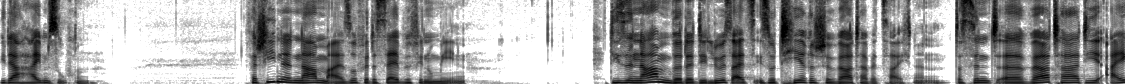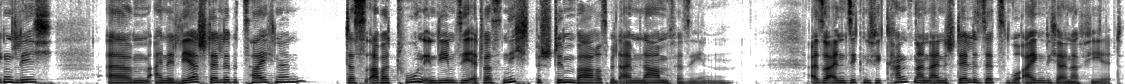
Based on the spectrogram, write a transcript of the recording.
wieder heimsuchen. Verschiedene Namen also für dasselbe Phänomen. Diese Namen würde Deleuze als esoterische Wörter bezeichnen. Das sind äh, Wörter, die eigentlich ähm, eine Leerstelle bezeichnen, das aber tun, indem sie etwas nicht Bestimmbares mit einem Namen versehen. Also einen Signifikanten an eine Stelle setzen, wo eigentlich einer fehlt.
